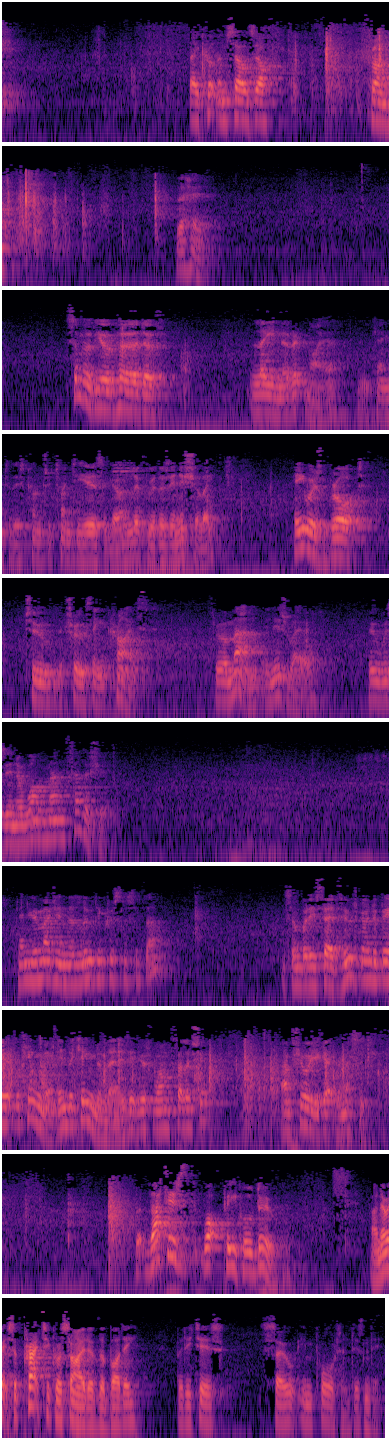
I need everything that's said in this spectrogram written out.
they cut themselves off from the head. Some of you have heard of Lena Rittmeyer, who came to this country 20 years ago and lived with us initially. He was brought to the truth in Christ through a man in Israel who was in a one man fellowship. Can you imagine the ludicrousness of that? Somebody said, Who's going to be at the kingdom? In the kingdom then? Is it just one fellowship? I'm sure you get the message. But that is what people do. I know it's a practical side of the body, but it is so important, isn't it?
